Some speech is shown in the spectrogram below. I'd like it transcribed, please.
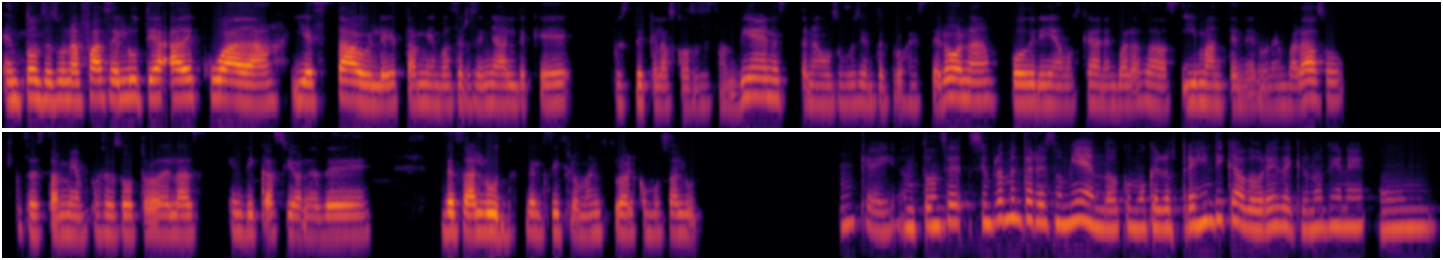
Entonces una fase lútea adecuada y estable también va a ser señal de que pues de que las cosas están bien, tenemos suficiente progesterona, podríamos quedar embarazadas y mantener un embarazo, entonces también pues es otro de las indicaciones de, de salud, del ciclo menstrual como salud. Ok, entonces simplemente resumiendo, como que los tres indicadores de que uno tiene un,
